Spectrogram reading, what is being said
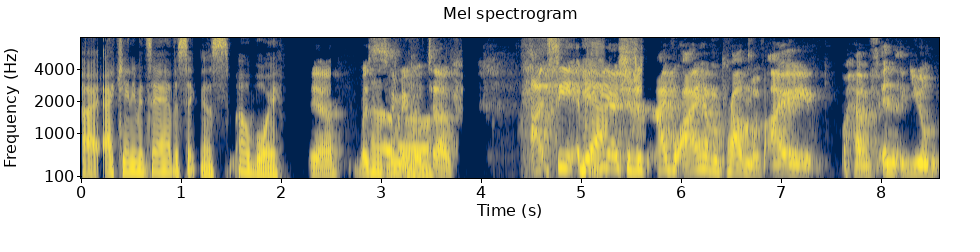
I, I can't even say I have a sickness. Oh boy. Yeah, this is gonna be real uh, tough. I see. Maybe yeah. I should just. I've, I have a problem of I have, and you'll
